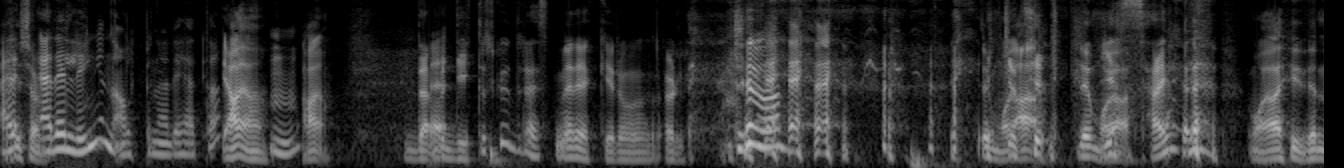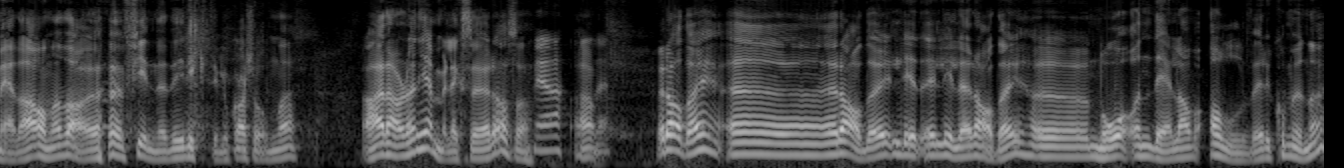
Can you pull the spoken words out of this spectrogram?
Er, er det Lyngenalpene de heter? Ja, ja. ja, ja. Det er dit du skulle reist med reker og øl. Det var, Du må, ja, du må, ja, må ja ha huet med deg, Anne, da. Finne de riktige lokasjonene. Her har du en hjemmelekse å gjøre, altså. ja, det. Radøy, eh, Radøy, lille Radøy, eh, nå en del av Alver kommune.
